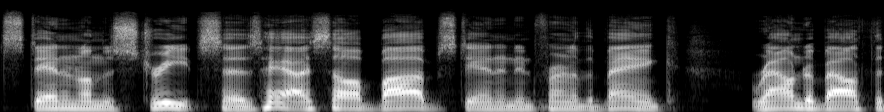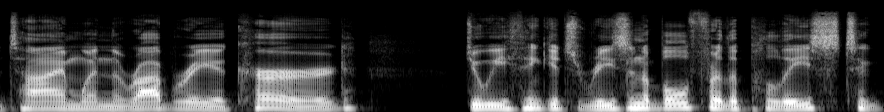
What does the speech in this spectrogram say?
standing on the street says, Hey, I saw Bob standing in front of the bank round about the time when the robbery occurred. Do we think it's reasonable for the police to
